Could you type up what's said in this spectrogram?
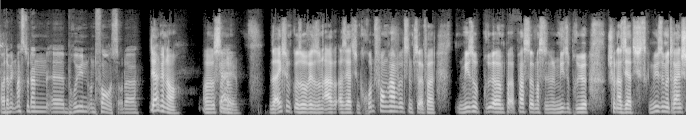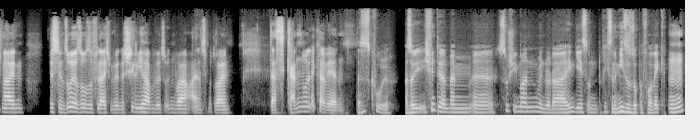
Aber damit machst du dann äh, Brühen und Fonds oder? Ja, genau. Und das Geil. Also eigentlich so, wenn du so einen asiatischen Grundfond haben willst, nimmst du einfach Miso-Paste, machst du eine Miso-Brühe, schön asiatisches Gemüse mit reinschneiden, bisschen Sojasauce vielleicht, und wenn du Chili haben willst, irgendwann eines mit rein. Das kann nur lecker werden. Das ist cool. Also ich finde ja beim äh, Sushi-Mann, wenn du da hingehst und kriegst eine Miso-Suppe vorweg, Mhm.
